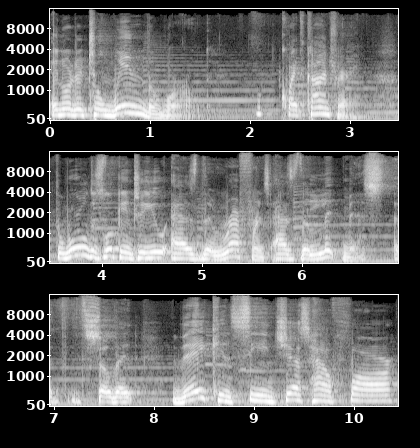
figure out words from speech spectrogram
in order to win the world. Quite the contrary. The world is looking to you as the reference, as the litmus, so that they can see just how far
